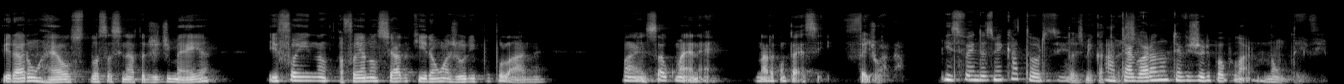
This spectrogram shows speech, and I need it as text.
viraram réus do assassinato de Edmeia e foi, foi anunciado que irão a júri popular, né? Mas sabe como é, né? Nada acontece. Feijoada. Isso foi em 2014. 2014. Até agora não teve júri popular. Não teve.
